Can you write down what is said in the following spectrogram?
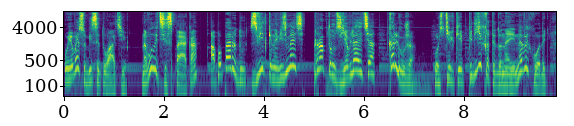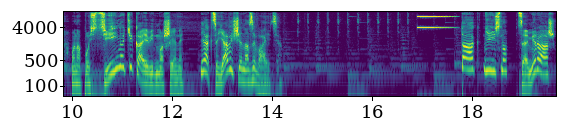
уяви собі ситуацію: на вулиці спека, а попереду, звідки не візьмесь, раптом з'являється калюжа. Ось тільки під'їхати до неї не виходить, вона постійно тікає від машини. Як це явище називається? Так, дійсно, це міраж.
